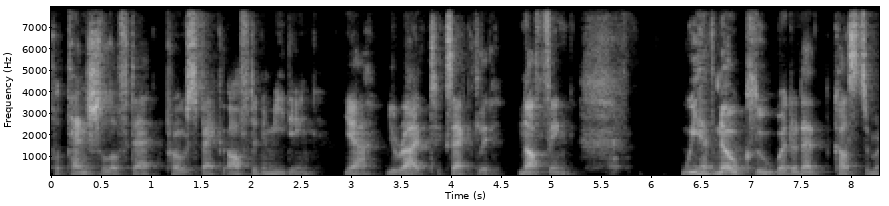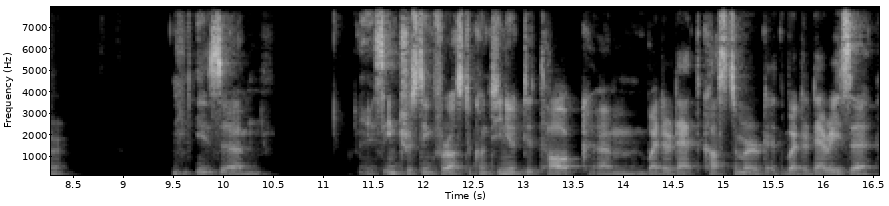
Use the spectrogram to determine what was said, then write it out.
potential of that prospect after the meeting? Yeah, you're right, exactly. Nothing. We have no clue whether that customer is um, is interesting for us to continue to talk. Um, whether that customer, whether there is a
